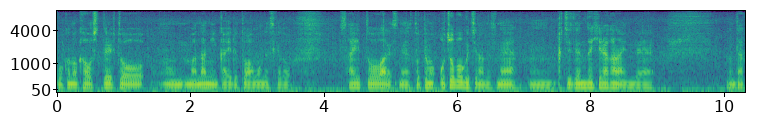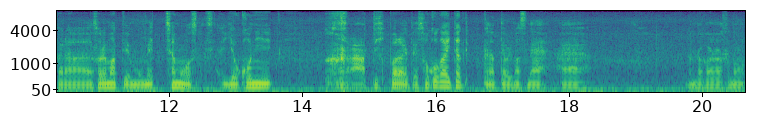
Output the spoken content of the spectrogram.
僕の顔知ってる人、うんまあ、何人かいるとは思うんですけど斎藤はですねとってもおちょぼ口なんですね、うん、口全然開かないんで。だからそれもあってもうめっちゃもう横にカーって引っ張られてそこが痛くなっておりますね。はい。だからその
